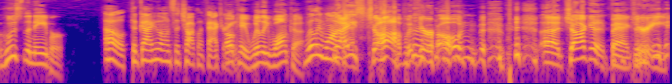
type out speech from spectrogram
who's the neighbor? Oh, the guy who owns the chocolate factory. Okay, Willy Wonka. Willy Wonka. Nice job with your own uh, chocolate factory.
